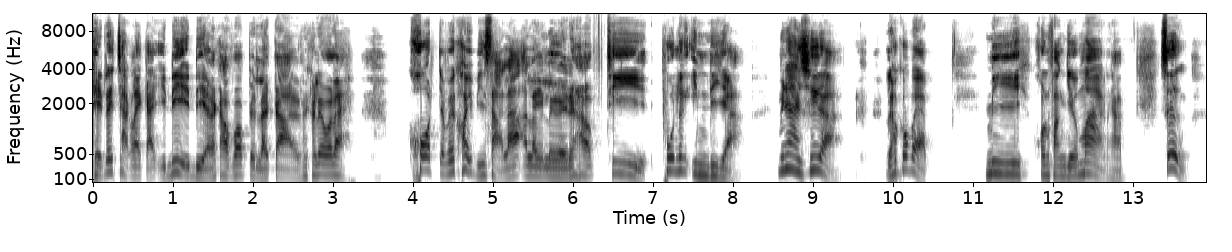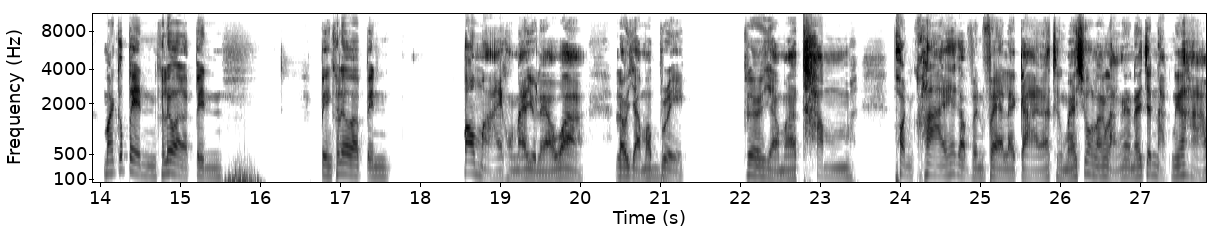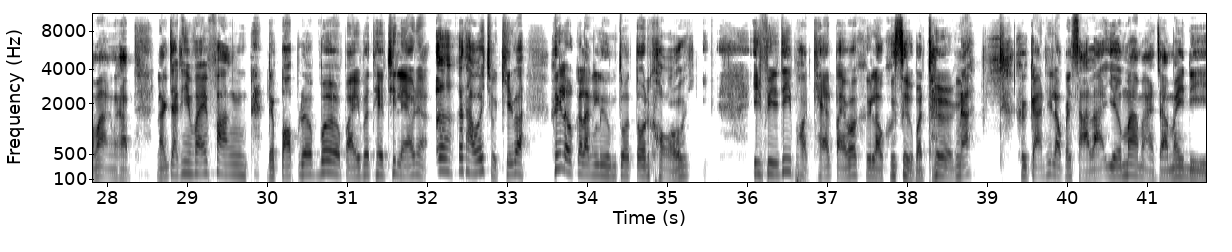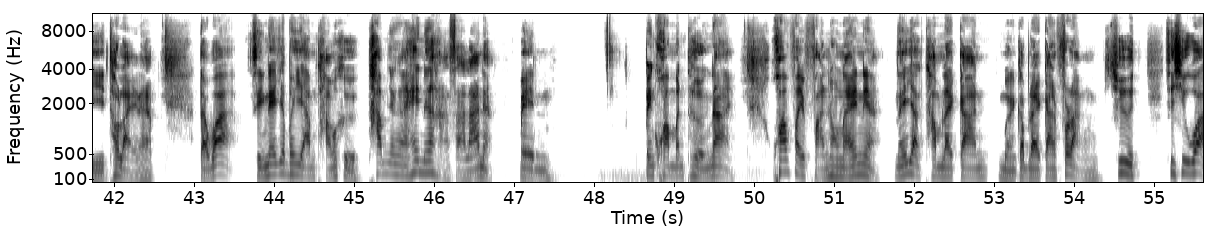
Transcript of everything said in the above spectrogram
เห็นได้จากรายการ Indie India นะครับว่าเป็นรายการเขาเรียกว่าอะไรโคตรจะไม่ค่อยมีสาระอะไรเลยนะครับ ที่พูดเรื่องอินเดีย ไม่น่าเชื่อ แล้วก็แบบมีคนฟังเยอะมากนะครับ ซึ่งมันก็เป็นเขาเรียกว่าเป็น เป็นเขาเรียกว่าเป็นเป้าหมายของนายอยู่แล้วว่า เราอยากมาเบรกเพื่ออยากมาทำ ผ่อนคลายให้กับแฟนๆรายการนะถึงแม้ช่วงหลังๆเนี่ยนายจะหนักเนื้อหามากนะครับ หลังจากที่ไว้ฟัง The Pop Lover ไปเมื่อเทปที่แล้วเนี่ยเออก็ทำให้ฉุกคิดว่าเฮ้ยเรากำลังลืมตัวตนของ Infinity Podcast ไปว่าคือเราคือสื่อบันเทิงนะ คือการที่เราไปสาระเยอะมากมันอาจจะไม่ดีเท่าไหร่นะครับ แต่ว่าสิ่งที่จะพยายามทำก็คือทำยังไงให้เนื้อหาสาระเนี่ยเป็น เป็นความบันเทิงได้ ความใฝ่ฝันของไนท์เนี่ยไนท์อยากทำรายการเหมือนกับรายการฝรั่งชื่อที่ชื่อว่า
